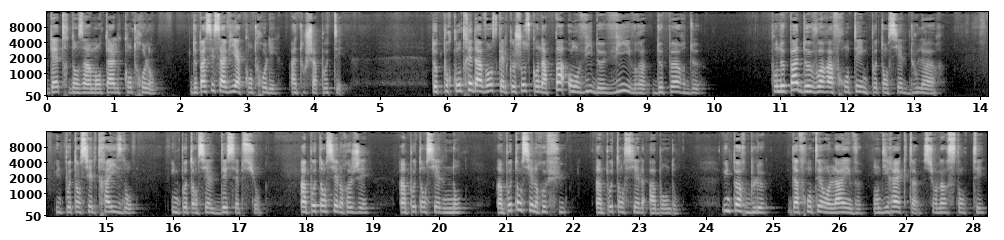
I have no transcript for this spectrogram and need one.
d'être dans un mental contrôlant de passer sa vie à contrôler, à tout chapeauter. Donc pour contrer d'avance quelque chose qu'on n'a pas envie de vivre de peur d'eux, pour ne pas devoir affronter une potentielle douleur, une potentielle trahison, une potentielle déception, un potentiel rejet, un potentiel non, un potentiel refus, un potentiel abandon, une peur bleue d'affronter en live, en direct, sur l'instant T,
